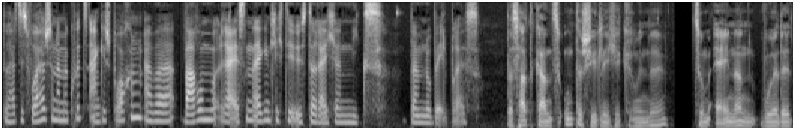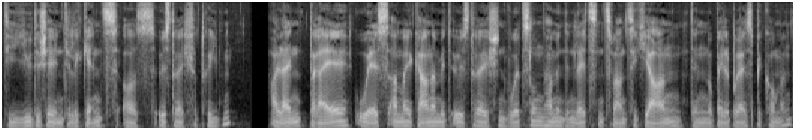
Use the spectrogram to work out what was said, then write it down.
Du hast es vorher schon einmal kurz angesprochen, aber warum reißen eigentlich die Österreicher nichts beim Nobelpreis? Das hat ganz unterschiedliche Gründe. Zum einen wurde die jüdische Intelligenz aus Österreich vertrieben. Allein drei US-Amerikaner mit österreichischen Wurzeln haben in den letzten 20 Jahren den Nobelpreis bekommen.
